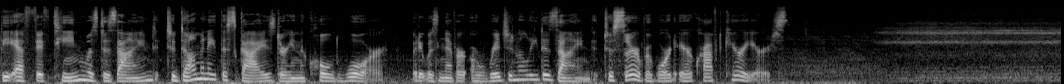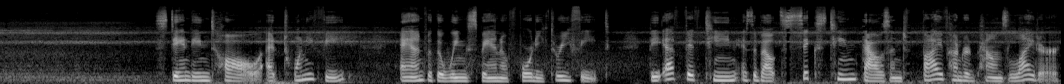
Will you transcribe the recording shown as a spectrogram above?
The F 15 was designed to dominate the skies during the Cold War but it was never originally designed to serve aboard aircraft carriers. Standing tall at 20 feet and with a wingspan of 43 feet, the F 15 is about 16,500 pounds lighter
